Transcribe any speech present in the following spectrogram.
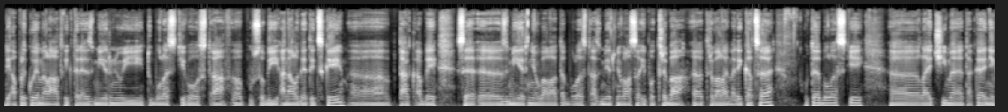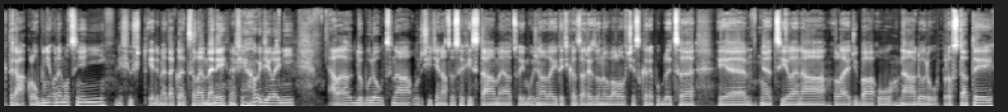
kdy aplikujeme látky, které zmírňují tu bolestivost a působí analgeticky, tak, aby se zmírňovala ta bolest a zmírňovala se i potřeba trvalé medikace u té bolesti. Léčíme také některá kloubní onemocnění, když už jedeme takhle celé meny našeho oddělení, ale do budoucna určitě na co se chystáme a co i možná tady teďka zarezonovalo v České republice, je cílená léčba u nádoru prostaty.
